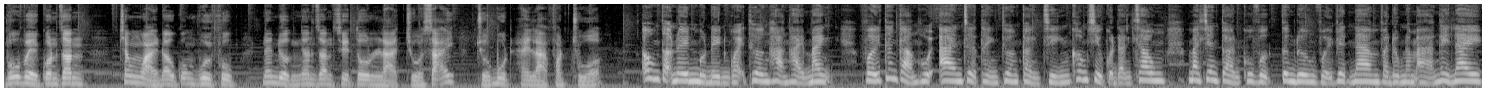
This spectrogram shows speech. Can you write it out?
vỗ về quân dân, trong ngoài đâu cũng vui phục nên được nhân dân suy tôn là chúa sãi, chúa bụt hay là Phật chúa. Ông tạo nên một nền ngoại thương hàng hải mạnh, với thương cảng Hội An trở thành thương cảng chính không chỉ của Đảng Trong mà trên toàn khu vực tương đương với Việt Nam và Đông Nam Á ngày nay.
